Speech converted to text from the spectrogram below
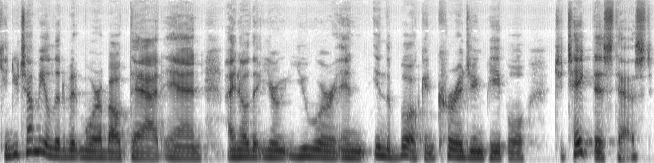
Can you tell me a little bit more about that? And I know that you you were in in the book encouraging people to take this test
